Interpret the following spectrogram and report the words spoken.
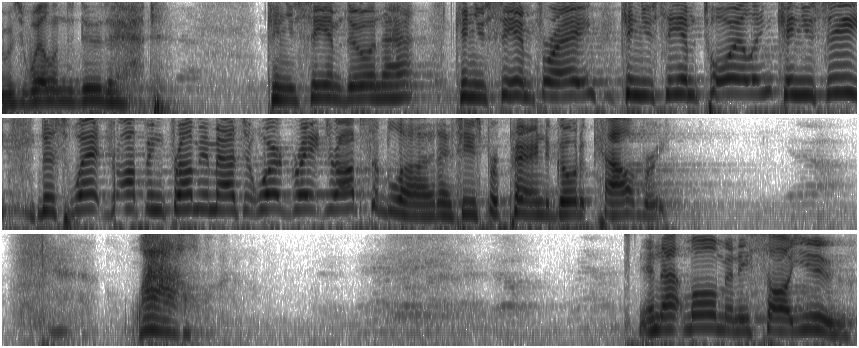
was willing to do that. Can you see him doing that? Can you see him praying? Can you see him toiling? Can you see the sweat dropping from him, as it were, great drops of blood as he's preparing to go to Calvary? Wow. In that moment, he saw you.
